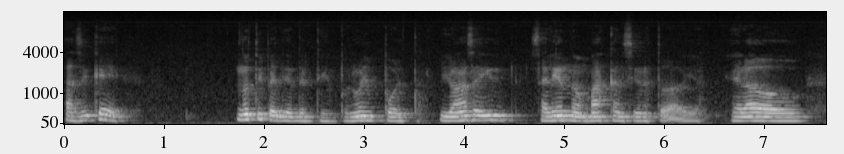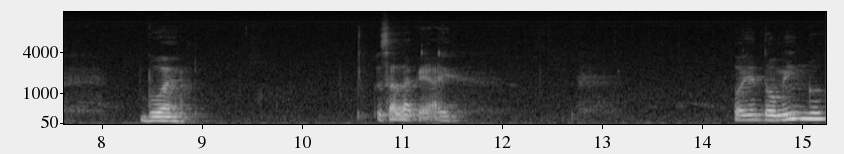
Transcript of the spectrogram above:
Así que no estoy perdiendo el tiempo, no importa. Y van a seguir saliendo más canciones todavía. Hello. Bueno. Esa es la que hay. Hoy es domingo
